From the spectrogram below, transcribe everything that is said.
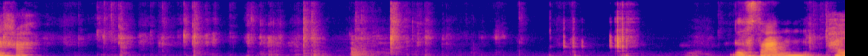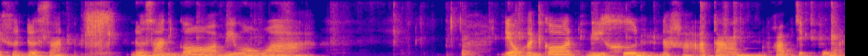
นะคะ The Sun ไพ่ขึ้น The Sun The Sun ก็ไม่มองว่า เดี๋ยวมันก็ดีขึ้นนะคะ อาการความเจ็บปวด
